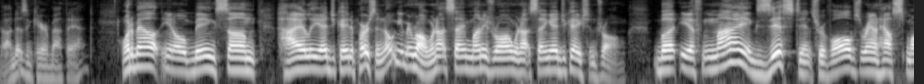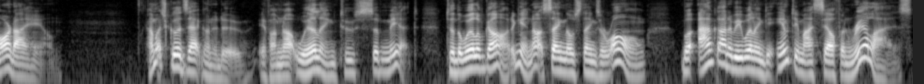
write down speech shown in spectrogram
God doesn't care about that. What about, you know, being some highly educated person? Don't get me wrong, we're not saying money's wrong, we're not saying education's wrong. But if my existence revolves around how smart I am, how much good's that going to do if I'm not willing to submit to the will of God? Again, not saying those things are wrong, but I've got to be willing to empty myself and realize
